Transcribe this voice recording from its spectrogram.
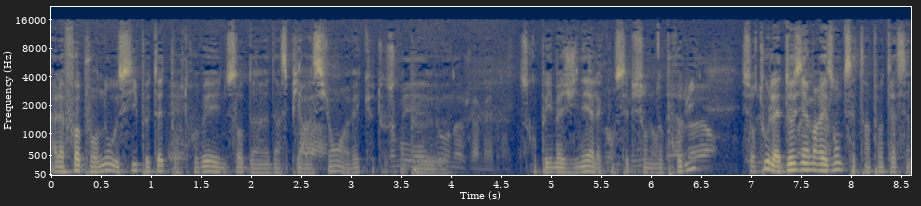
à la fois pour nous aussi, peut-être pour trouver une sorte d'inspiration avec tout ce qu'on peut, imaginer à la conception de nos produits. Surtout, la deuxième raison de cette implantation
